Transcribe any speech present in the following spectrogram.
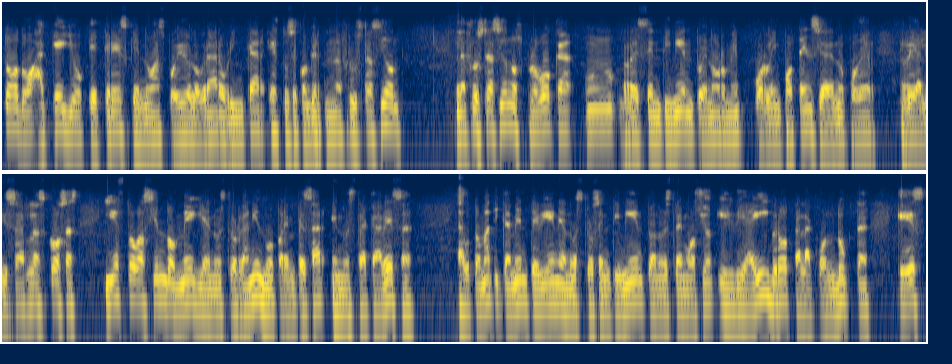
todo aquello que crees que no has podido lograr o brincar. Esto se convierte en una frustración. La frustración nos provoca un resentimiento enorme por la impotencia de no poder realizar las cosas y esto va siendo mella en nuestro organismo, para empezar en nuestra cabeza. Automáticamente viene a nuestro sentimiento, a nuestra emoción y de ahí brota la conducta que es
